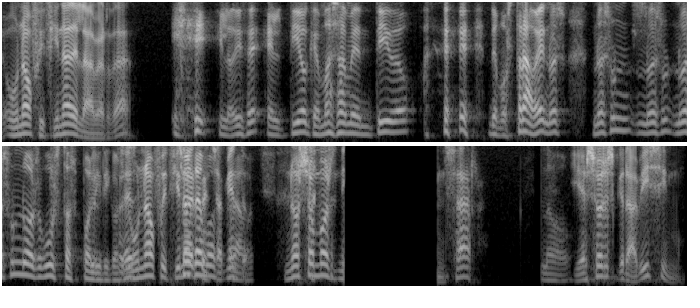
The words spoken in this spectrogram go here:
Una oficina de la verdad. Y, lo dice el tío que más ha mentido, demostrado, ¿eh? No es, no es, un, no es, no es unos gustos políticos. Es una oficina de pensamiento. No somos ni pensar. No. Y eso es gravísimo.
